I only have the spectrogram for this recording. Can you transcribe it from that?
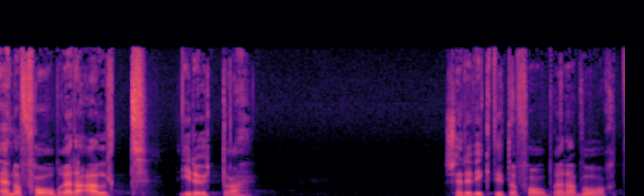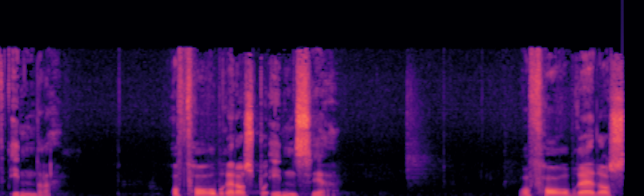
enn å forberede alt i det ytre, så er det viktig å forberede vårt indre. Å forberede oss på innsida. Å forberede oss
